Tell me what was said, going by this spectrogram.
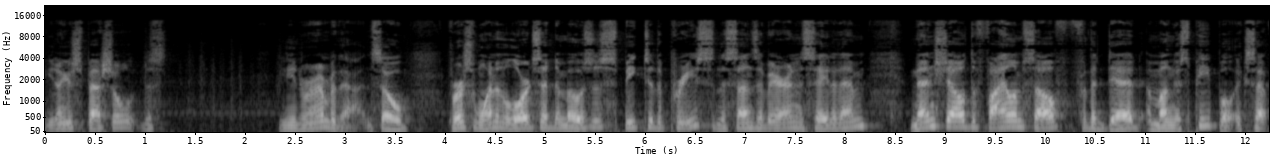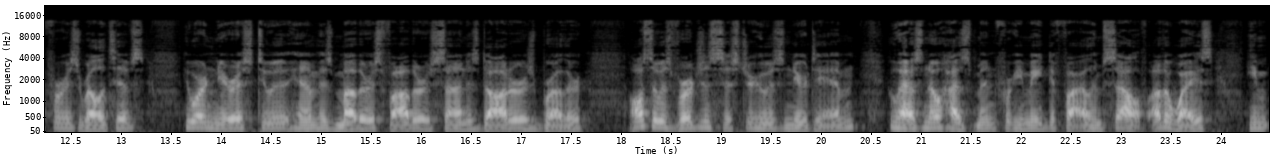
you know, you're special. Just you need to remember that. And so, verse one, and the Lord said to Moses, Speak to the priests and the sons of Aaron, and say to them. None shall defile himself for the dead among his people, except for his relatives who are nearest to him, his mother, his father, his son, his daughter, his brother, also his virgin sister who is near to him, who has no husband, for he may defile himself. Otherwise, he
